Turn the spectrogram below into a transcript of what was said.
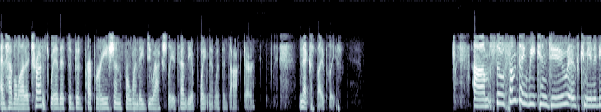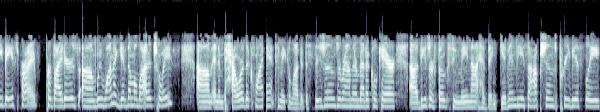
and have a lot of trust with, it's a good preparation for when they do actually attend the appointment with the doctor. Next slide, please. Um, so something we can do as community-based providers, um, we want to give them a lot of choice um, and empower the client to make a lot of decisions around their medical care. Uh, these are folks who may not have been given these options previously,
